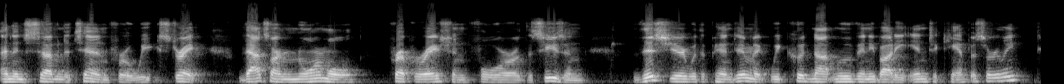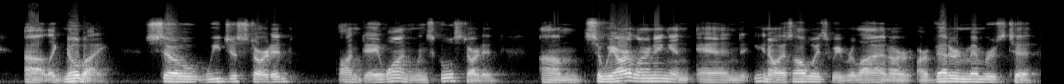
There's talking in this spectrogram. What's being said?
and then 7 to 10 for a week straight. That's our normal preparation for the season. This year with the pandemic we could not move anybody into campus early uh, like nobody. So we just started on day one when school started. Um, so we are learning, and and you know, as always, we rely on our our veteran members to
